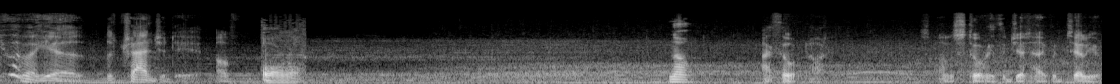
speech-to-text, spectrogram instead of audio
you ever hear the tragedy of Oral? No. I thought not. It's not a story the Jedi would tell you.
